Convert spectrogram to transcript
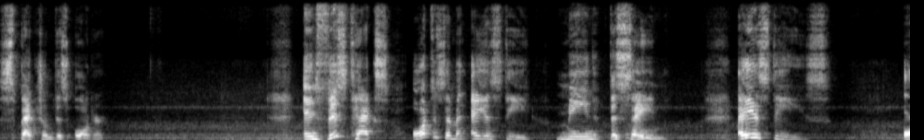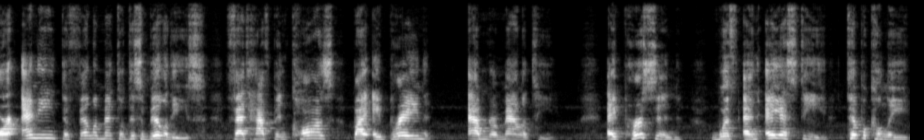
Spectrum Disorder. In this text, autism and ASD mean the same. ASDs, or any developmental disabilities, that have been caused by a brain abnormality. A person with an ASD typically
